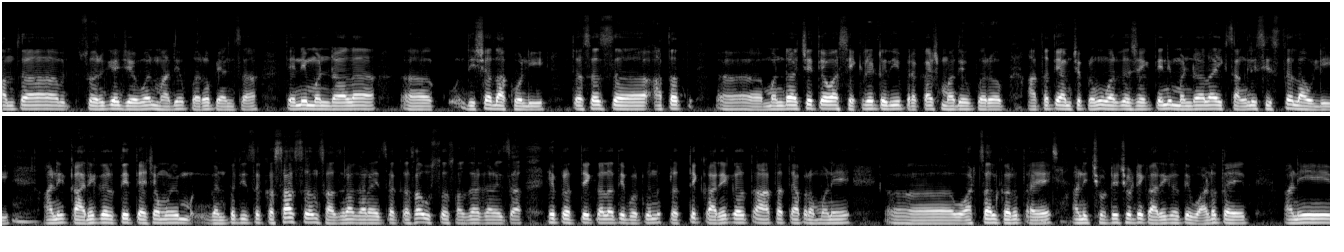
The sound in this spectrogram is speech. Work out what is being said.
आमचा स्वर्गीय जेवण महादेव परब यांचा त्यांनी मंडळाला दिशा दाखवली. तसंच आता मंडळाचे तेव्हा सेक्रेटरी प्रकाश महादेव परब आता ते आमचे प्रमुख मार्गदर्शक त्यांनी मंडळाला एक चांगली शिस्त लावली आणि कार्यकर्ते त्याच्यामुळे गणपतीचा कसा सण साजरा करायचा कसा उत्सव साजरा करायचा हे प्रत्येकाला ते पटवून प्रत्येक कार्यकर्ता आता त्याप्रमाणे वाटचाल करत आहे. आणि छोटे छोटे कार्यकर्ते वाढत आहेत आणि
